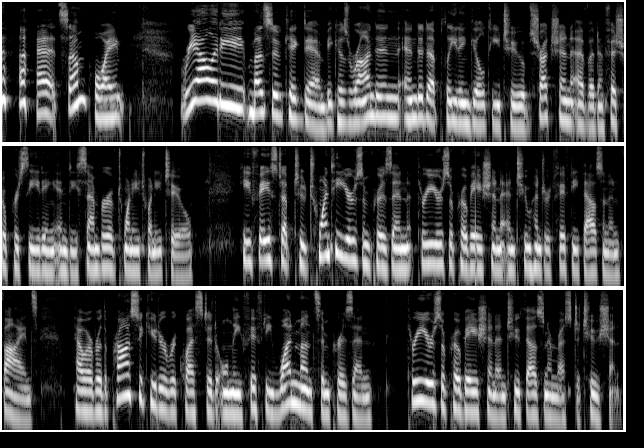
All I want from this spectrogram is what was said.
at some point, Reality must have kicked in because Rondon ended up pleading guilty to obstruction of an official proceeding in December of 2022. He faced up to 20 years in prison, three years of probation, and 250,000 in fines. However, the prosecutor requested only 51 months in prison, three years of probation, and 2,000 in restitution.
